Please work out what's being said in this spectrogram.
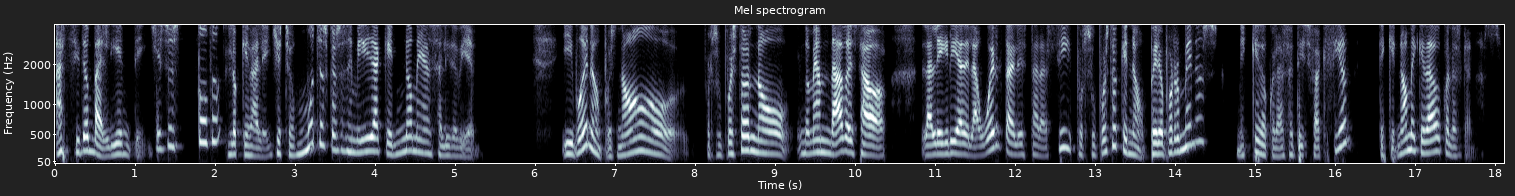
Has sido valiente y eso es todo lo que vale. Yo he hecho muchas cosas en mi vida que no me han salido bien. Y bueno, pues no, por supuesto, no, no me han dado esa la alegría de la huerta el estar así, por supuesto que no, pero por lo menos me quedo con la satisfacción de que no me he quedado con las ganas.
